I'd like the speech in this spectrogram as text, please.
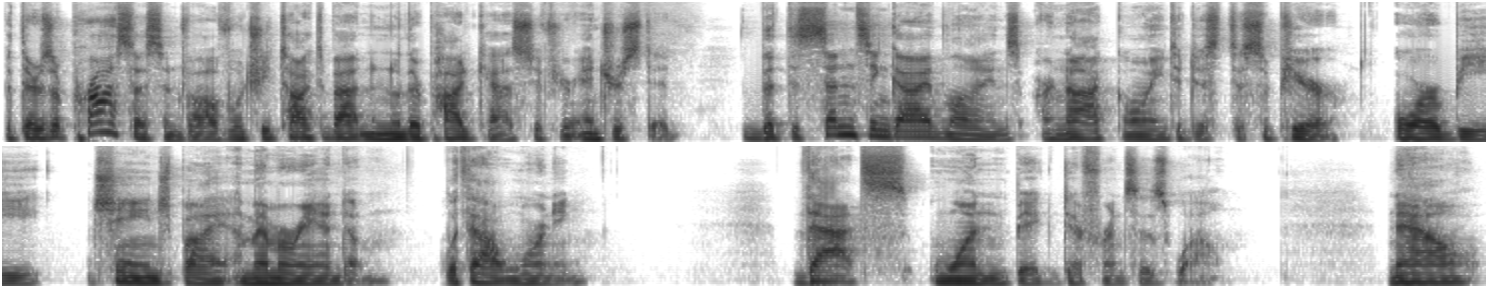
but there's a process involved, which we talked about in another podcast if you're interested. But the sentencing guidelines are not going to just disappear or be changed by a memorandum without warning. That's one big difference as well. Now,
